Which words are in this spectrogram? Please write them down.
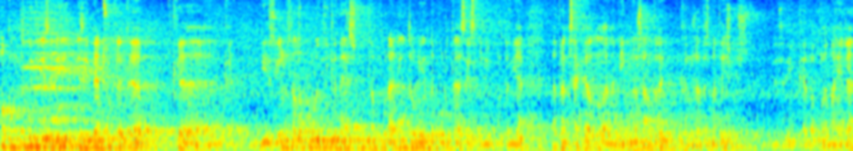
o com tu vindries a dir, és a dir, penso que, que, que, que visions de la política més contemporània ens haurien de portar, si és que no hi porten ja, a pensar que l'enemic no és altre que nosaltres mateixos. És a dir, que d'alguna manera...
